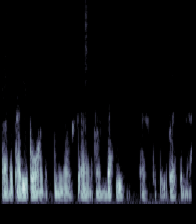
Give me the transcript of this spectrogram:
Father Paddy Bohan is coming out uh, on that evening uh, to celebrate the Mass.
